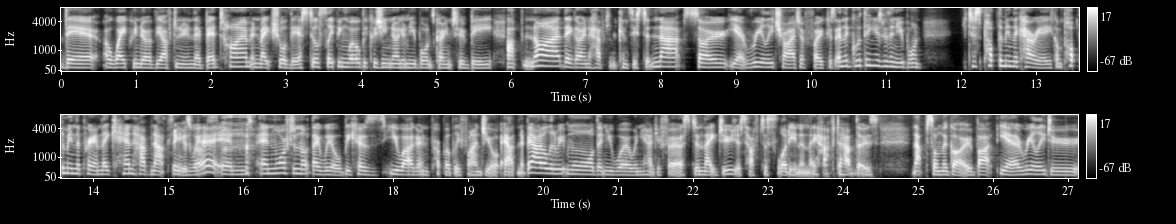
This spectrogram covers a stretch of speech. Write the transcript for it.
their awake window of the afternoon, their bedtime, and make sure they're still sleeping well because you know your newborn's going to be up night. They're going to have consistent naps. So, yeah, really try to focus. And the good thing is with a newborn, just pop them in the carrier. You can pop them in the pram. They can have naps Fingers anywhere, and and more often than not, they will because you are going to probably find you're out and about a little bit more than you were when you had your first, and they do just have to slot in and they have to have those naps on the go. But yeah, really do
